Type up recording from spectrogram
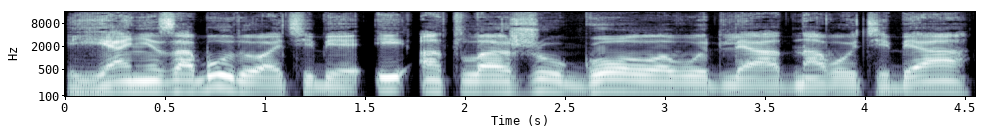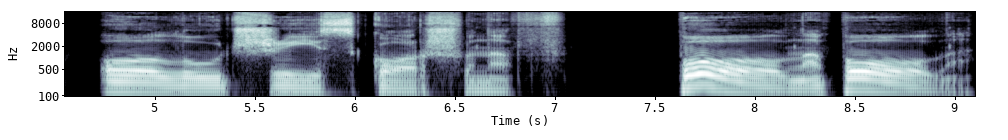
я не забуду о тебе и отложу голову для одного тебя, о лучший из коршунов. Полно, полно.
